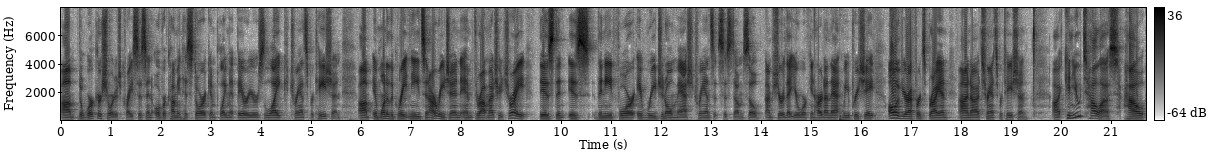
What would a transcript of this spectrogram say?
um, the worker shortage crisis and overcoming historic employment barriers like transportation. Um, and one of the great needs in our region and throughout Metro Detroit is the is the need for a regional mass transit system. So I'm sure that you're working hard on that, we appreciate all of your efforts, Brian, on uh, transportation. Uh, can you tell us how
